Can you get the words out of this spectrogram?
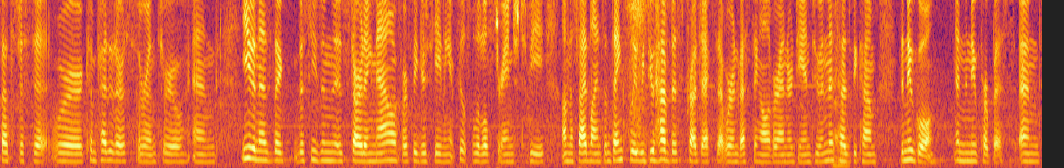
That's just it. We're competitors through and through, and even as the, the season is starting now for figure skating, it feels a little strange to be on the sidelines. And thankfully, we do have this project that we're investing all of our energy into, and this mm-hmm. has become the new goal and the new purpose. And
